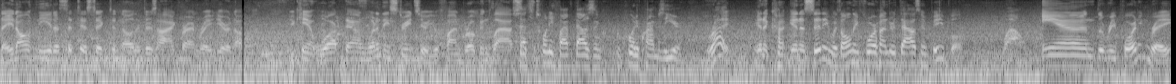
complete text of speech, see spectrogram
They don't need a statistic to know that there's a high crime rate here in Oakland. You can't walk down one of these streets here, you'll find broken glass. That's 25,000 reported crimes a year. Right in a, in a city with only 400,000 people. Wow. And the reporting rate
